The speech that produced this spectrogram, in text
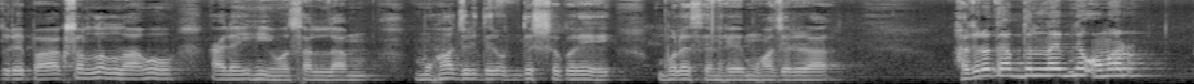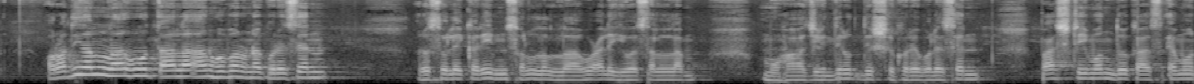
হুজুরে পাক সাল্লাল্লাহু আলাইহি ওয়াসাল্লাম মুহাজিরদের উদ্দেশ্য করে বলেছেন, হে মুহাজিররা হজরত আবদুল্লাহ ইবনে ওমর রাদিয়াল্লাহু তাআলা আনহু বর্ণনা করেছেন, রসুল করিম সাল্লাল্লাহু আলাইহি ওয়াসাল্লাম মুহাজিরদের উদ্দেশ্য করে বলেছেন, পাঁচটি মন্দ কাজ এমন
